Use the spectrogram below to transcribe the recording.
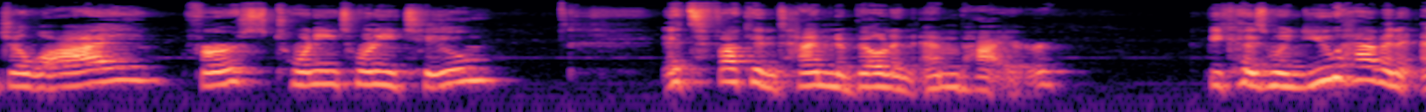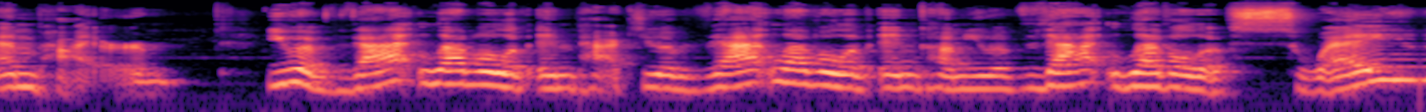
July 1st, 2022, it's fucking time to build an empire. Because when you have an empire, you have that level of impact, you have that level of income, you have that level of sway,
